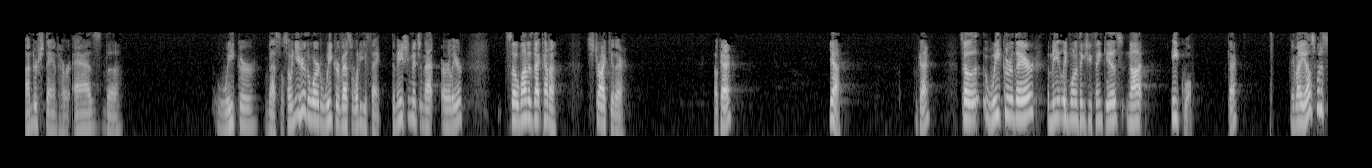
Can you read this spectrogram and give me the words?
Understand her as the weaker vessel. So when you hear the word weaker vessel, what do you think? Denise, you mentioned that earlier. So why does that kind of strike you there? Okay? Yeah. Okay. So weaker there, immediately one of the things you think is not equal. Okay? Anybody else? What is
